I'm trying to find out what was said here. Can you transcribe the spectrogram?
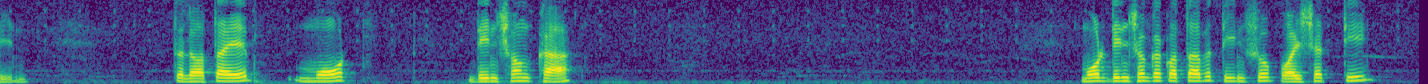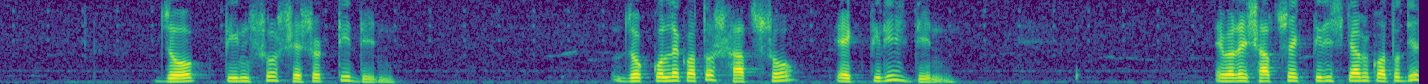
দিন। তাহলে অতএব মোট দিন সংখ্যা মোট দিন সংখ্যা কত হবে? তিনশো পঁয়ষট্টি যোগ তিনশো ছেষট্টি দিন। যোগ করলে কত? সাতশো একত্রিশ দিন। এবার এই সাতশো একত্রিশকে আমি কত দিয়ে?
